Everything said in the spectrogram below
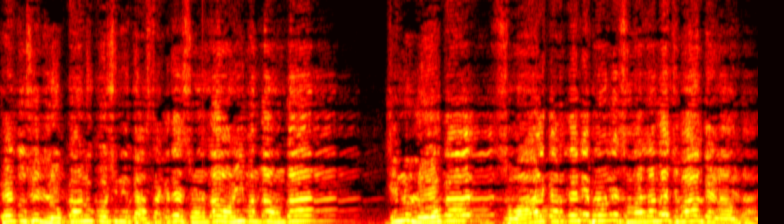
ਫਿਰ ਤੁਸੀਂ ਲੋਕਾਂ ਨੂੰ ਕੁਝ ਨਹੀਂ ਦੱਸ ਸਕਦੇ। ਸੁਣਦਾ ਉਹੀ ਬੰਦਾ ਹੁੰਦਾ ਜਿਹਨੂੰ ਲੋਕ ਸਵਾਲ ਕਰਦੇ ਨੇ, ਫਿਰ ਉਹਨੇ ਸਵਾਲਾਂ ਦਾ ਜਵਾਬ ਦੇਣਾ ਹੁੰਦਾ।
